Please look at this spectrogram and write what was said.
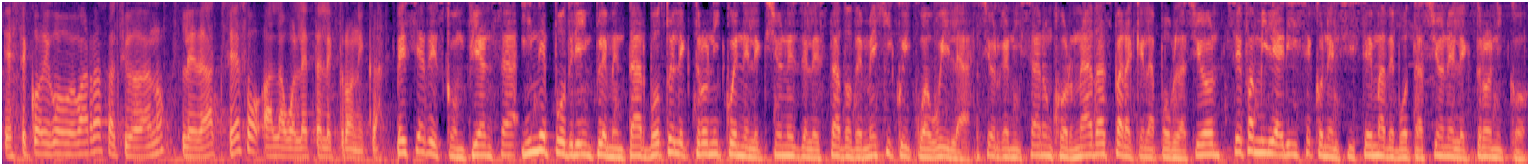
Este código de barras al ciudadano le da acceso a la boleta electrónica. Pese a desconfianza, INE podría implementar voto electrónico en elecciones del Estado de México y Coahuila. Se organizaron jornadas para que la población se familiarice con el sistema de votación electrónico.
